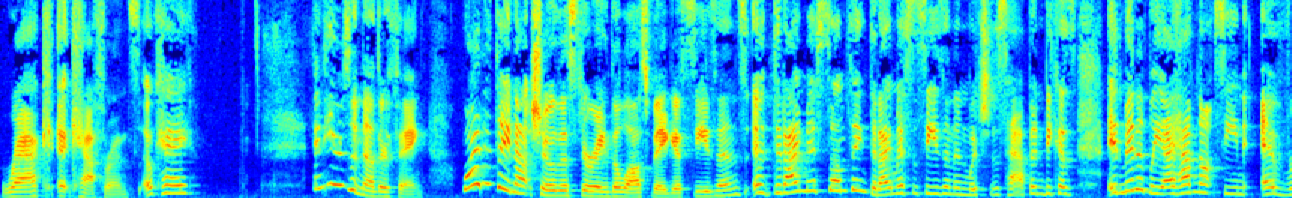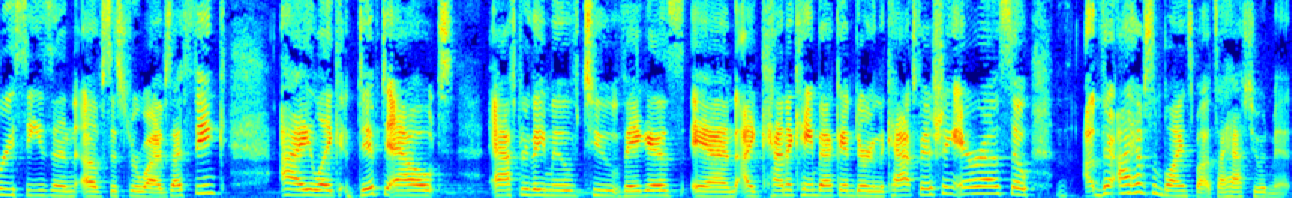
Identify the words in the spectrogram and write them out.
rack at Catherine's, okay? And here's another thing. Why did they not show this during the Las Vegas seasons? Uh, did I miss something? Did I miss a season in which this happened? Because admittedly, I have not seen every season of Sister Wives. I think I like dipped out after they moved to Vegas and I kind of came back in during the catfishing era. So uh, there I have some blind spots, I have to admit.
